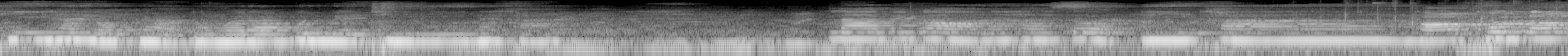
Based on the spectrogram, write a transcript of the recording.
ที่ให้โอกาสหนูมาร้องบนเวทีนี้นะคะ ลาไปก่อนนะคะ สวัสดีค่ะ ขอบคุณน้อง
